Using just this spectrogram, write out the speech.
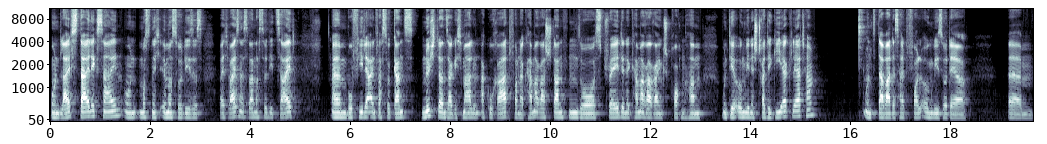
und lifestyleig sein und muss nicht immer so dieses, weil ich weiß nicht, es war noch so die Zeit, ähm, wo viele einfach so ganz nüchtern, sage ich mal, und akkurat vor der Kamera standen, so straight in eine Kamera reingesprochen haben und dir irgendwie eine Strategie erklärt haben. Und da war das halt voll irgendwie so der, ähm,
